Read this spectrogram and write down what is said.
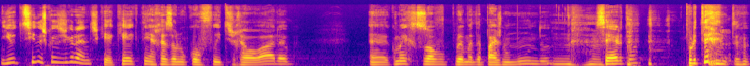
E eu decido as coisas grandes, que é quem é que tem a razão no conflito israelo-árabe, ah, como é que se resolve o problema da paz no mundo, certo? Portanto,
